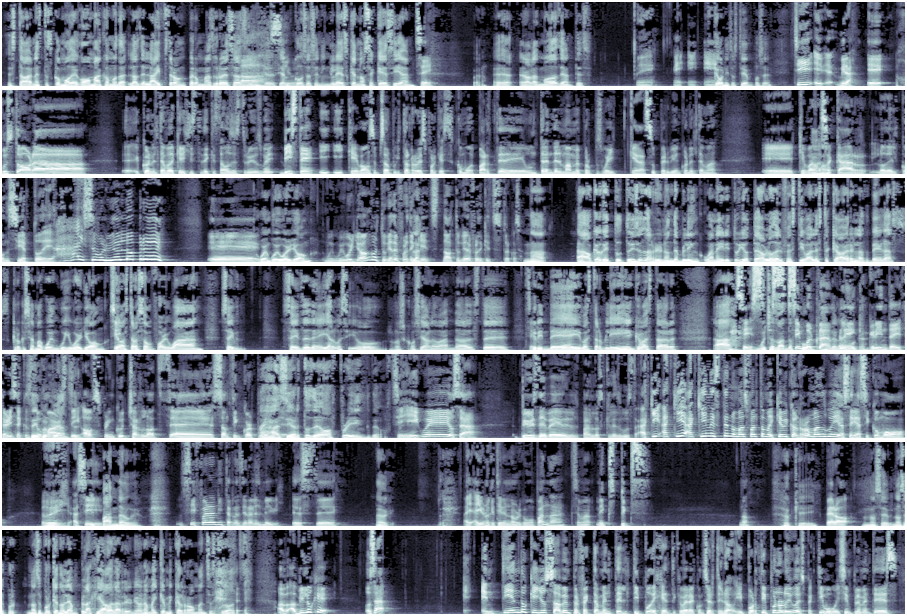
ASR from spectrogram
Estaban estas como de goma, como de- las de Livestrong, pero más gruesas, Ah, y que decían sí, cosas en inglés que no sé qué decían. Sí. Bueno, eh, eran las modas de antes. Eh, eh, eh, eh. Qué bonitos tiempos, ¿eh? Sí, eh, eh, mira, eh, justo ahora eh, con el tema de que dijiste de que estamos destruidos, güey, viste y, y que vamos a empezar un poquito al revés porque es como parte de un tren del mame, pero pues, güey, queda súper bien con el tema. Eh, que van a Ajá. sacar lo del concierto de ¡Ay, se me olvidó el nombre! Eh, When we were young. When We Were Young o Together for the La- Kids. No, Together for the Kids es otra cosa. No. Ah, ok, ok. Tú, tú dices la reunión de Blink 182. Yo te hablo del festival este que va a haber en Las Vegas. Creo que se llama When We Were Young. Sí. Que va a estar Song 41, Save, Save the Day, algo así. O no sé cómo se llama la banda. Este, Sí. Green Day, va a estar Blink, va a estar, ah, Sí, muchas bandas Simple punk Plan, de la Blink, época. Green Day, 30 Seconds Simple to Mars, Plan, The sí. Offspring, Good Charlotte, eh, Something Corporate. Ah, cierto, de Offspring. de Offspring. Sí, güey, o sea, Pierce the Veil para los que les gusta. Aquí, aquí, aquí en este nomás falta My Chemical Romance, güey, ya sería así como, uy, así. Y Panda, güey. Si fueran internacionales, maybe. Este. Hay, hay uno que tiene un nombre como Panda, que se llama Mix Pix. ¿No? Ok. Pero, No sé, no sé por, no sé por qué no le han plagiado la reunión a My Chemical Romance. A, a mí lo que, o sea, e- entiendo que ellos saben perfectamente el tipo de gente que va a ir al concierto. Y, no, y por tipo no lo digo despectivo, güey. Simplemente es,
